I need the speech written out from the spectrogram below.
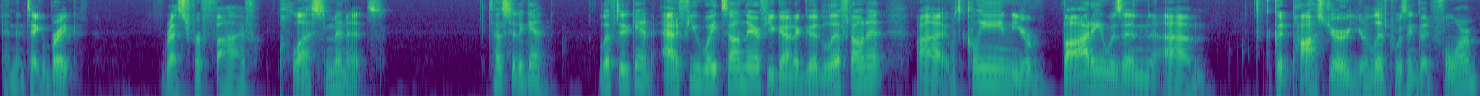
And then take a break. Rest for five plus minutes. Test it again. Lift it again. Add a few weights on there if you got a good lift on it. Uh, it was clean. Your body was in um, good posture. Your lift was in good form.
